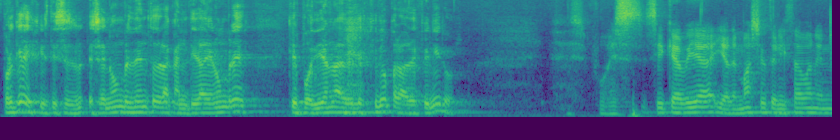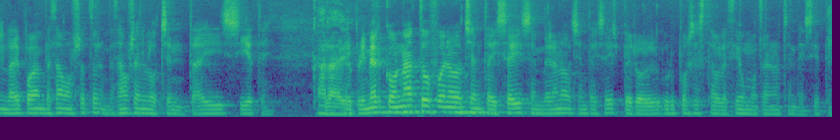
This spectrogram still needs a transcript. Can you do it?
¿Por qué elegisteis ese nombre dentro de la cantidad de nombres que podían haber elegido para definiros? Pues sí que había y además se utilizaban en la época que empezamos nosotros, empezamos en el 87. Caray. El primer conato fue en el 86, en verano del 86, pero el grupo se estableció como tal en el 87.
